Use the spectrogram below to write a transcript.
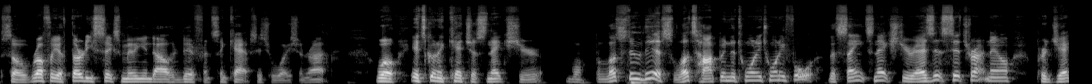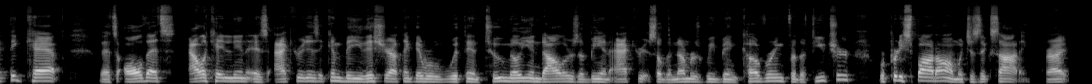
So roughly a 36 million dollar difference in cap situation, right? Well, it's going to catch us next year. Well, let's do this. Let's hop into 2024. The Saints next year, as it sits right now, projected cap. That's all that's allocated in as accurate as it can be. This year, I think they were within $2 million of being accurate. So the numbers we've been covering for the future were pretty spot on, which is exciting, right?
